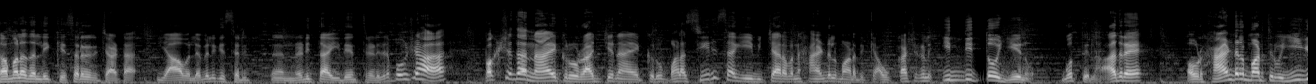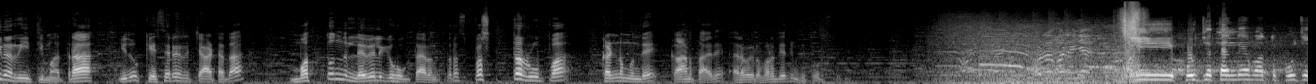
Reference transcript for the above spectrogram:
ಕಮಲದಲ್ಲಿ ಕೆಸರೆರಚಾಟ ಯಾವ ಲೆವೆಲ್ಗೆ ಸರಿ ನಡೀತಾ ಇದೆ ಅಂತ ಹೇಳಿದರೆ ಬಹುಶಃ ಪಕ್ಷದ ನಾಯಕರು, ರಾಜ್ಯ ನಾಯಕರು ಬಹಳ ಸೀರಿಯಸ್ ಆಗಿ ಈ ವಿಚಾರವನ್ನು ಹ್ಯಾಂಡಲ್ ಮಾಡೋದಕ್ಕೆ ಅವಕಾಶಗಳು ಇದ್ದಿತ್ತೋ ಏನೋ ಗೊತ್ತಿಲ್ಲ. ಆದರೆ ಅವ್ರು ಹ್ಯಾಂಡಲ್ ಮಾಡ್ತಿರುವ ಈಗಿನ ರೀತಿ ಮಾತ್ರ ಇದು ಕೆಸರೆರಚಾಟದ ಮತ್ತೊಂದು ಲೆವೆಲ್ಗೆ ಹೋಗ್ತಾ ಇರೋಂಥದ್ರ ಸ್ಪಷ್ಟ ರೂಪ ಕಣ್ಣ ಮುಂದೆ ಕಾಣ್ತಾ ಇದೆ. ಅದರ ವರದಿಯನ್ನು ನಿಮಗೆ ತೋರಿಸ್ತೀನಿ. ಈ ಪೂಜ್ಯ ತಂದೆ ಮತ್ತು ಪೂಜ್ಯ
